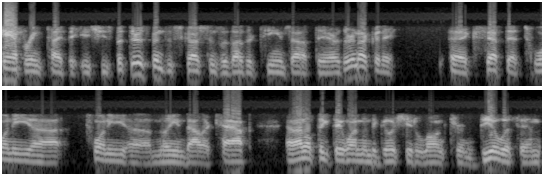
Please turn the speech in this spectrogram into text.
tampering type of issues. But there's been discussions with other teams out there. They're not going to accept that twenty uh, twenty uh, million dollar cap, and I don't think they want to negotiate a long term deal with him.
